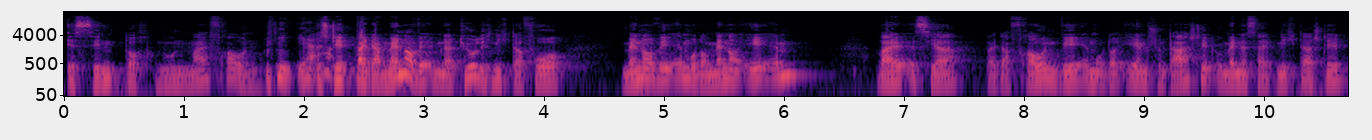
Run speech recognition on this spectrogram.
es sind doch nun mal Frauen. Ja. Es steht bei der Männer-WM natürlich nicht davor Männer-WM oder Männer-EM, weil es ja bei der Frauen-WM oder EM schon dasteht und wenn es halt nicht dasteht,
